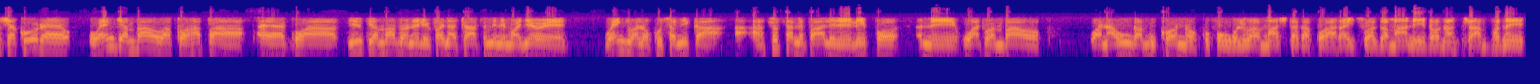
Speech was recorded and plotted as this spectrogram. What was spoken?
Shakur, wengi ambao wako hapa eh, kwa jinsi ambavyo nilifanya tathmini mwenyewe wengi waliokusanyika hususan pahali nilipo ni watu ambao wanaunga mkono kufunguliwa mashtaka kwa rais wa zamani Donald Trump. Ni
